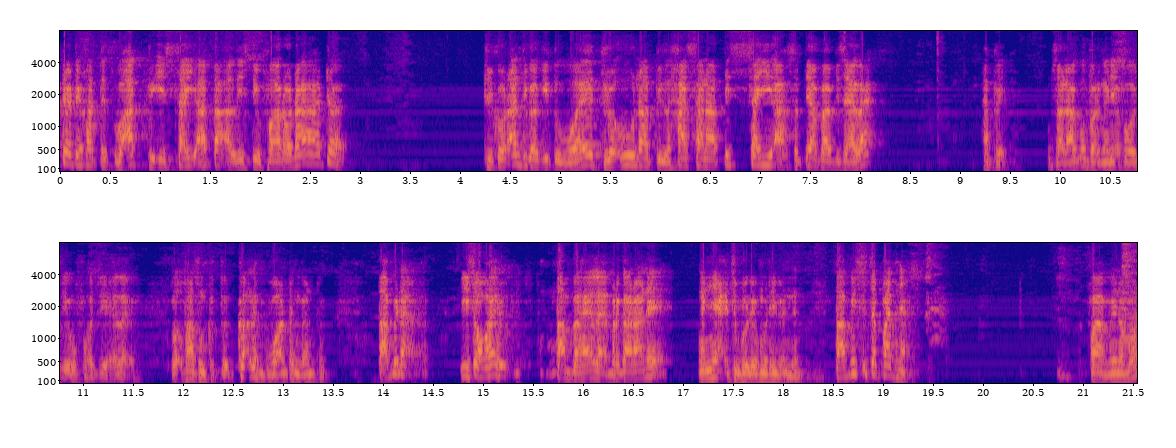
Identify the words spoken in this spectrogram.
ada di hadis wa'at bi isayyata al istighfar. Nggak ada. Di Quran juga gitu. Wa yadra'una bil hasanati sayyi'ah. Setiap habis elek. Habis. Misalnya aku baru ngenyek Fauzi. Oh Fauzi elek. Lo langsung getut. Gak lah ganteng. Tapi nak iso tambah elek. Perkara ini ngenyek boleh muni Tapi secepatnya. Paham ini apa?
